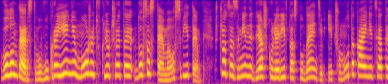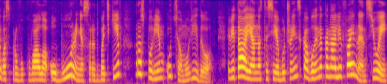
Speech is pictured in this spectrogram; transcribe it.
Волонтерство в Україні можуть включити до системи освіти. Що це змінить для школярів та студентів і чому така ініціатива спровокувала обурення серед батьків, розповім у цьому відео. Вітаю, Анастасія Бучинська. Ви на каналі Finance.ua.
